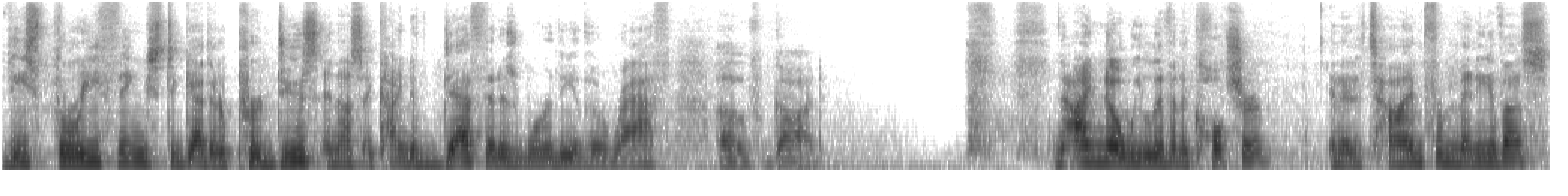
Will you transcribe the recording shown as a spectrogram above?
these three things together produce in us a kind of death that is worthy of the wrath of God. Now, I know we live in a culture and at a time for many of us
